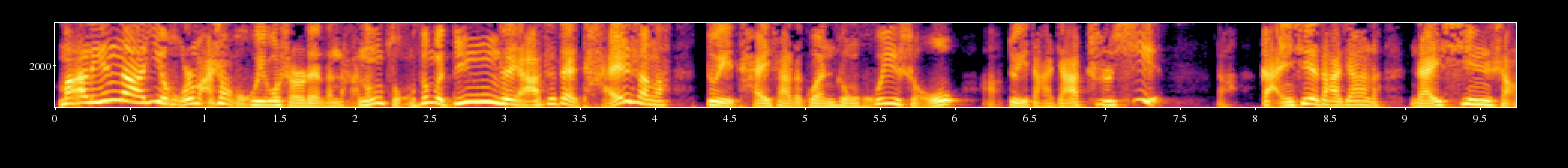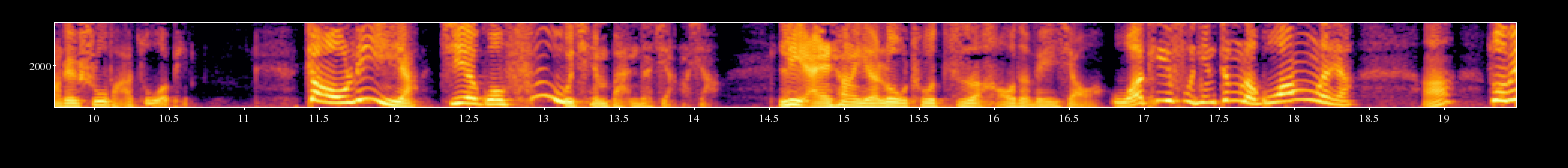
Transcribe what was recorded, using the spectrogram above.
马林呢，一会儿马上回过神来了，哪能总这么盯着呀？这在台上啊，对台下的观众挥手啊，对大家致谢啊，感谢大家呢，来欣赏这书法作品。赵丽呀，接过父亲颁的奖项，脸上也露出自豪的微笑。我替父亲争了光了呀！啊，作为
